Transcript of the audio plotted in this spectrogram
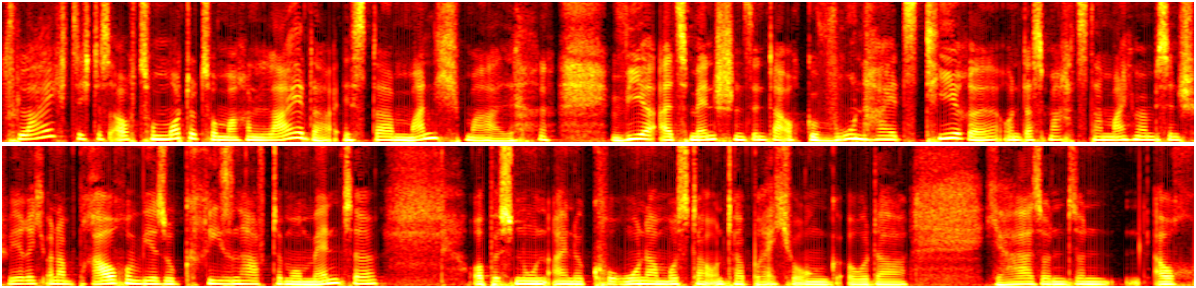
vielleicht sich das auch zum Motto zu machen. Leider ist da manchmal, wir als Menschen sind da auch Gewohnheitstiere und das macht es dann manchmal ein bisschen schwierig und dann brauchen wir so krisenhafte Momente, ob es nun eine Corona-Musterunterbrechung oder ja, so ein, so ein auch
